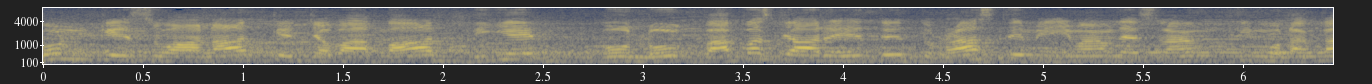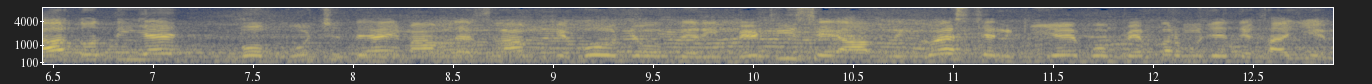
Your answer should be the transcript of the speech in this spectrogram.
उनके सवाल के जवाब दिए, वो लोग वापस जा रहे थे। तो रास्ते में इमाम इस्लाम की मुलाकात होती है। वो पूछते हैं इमाम इस्लाम के वो जो मेरी बेटी से आपने क्वेश्चन किए, वो पेपर मुझे दिखाइए।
